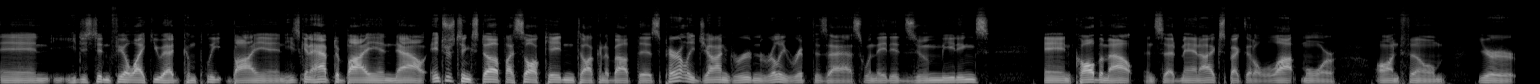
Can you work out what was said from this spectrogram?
And he just didn't feel like you had complete buy in. He's going to have to buy in now. Interesting stuff. I saw Caden talking about this. Apparently, John Gruden really ripped his ass when they did Zoom meetings and called them out and said, Man, I expected a lot more on film. You're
